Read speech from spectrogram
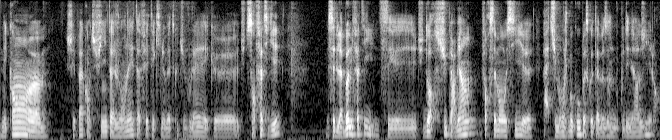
Mais quand, euh, je sais pas, quand tu finis ta journée, tu as fait tes kilomètres que tu voulais et que tu te sens fatigué, c'est de la bonne fatigue. C'est, tu dors super bien. Forcément aussi, euh, bah, tu manges beaucoup parce que tu as besoin de beaucoup d'énergie. Alors,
